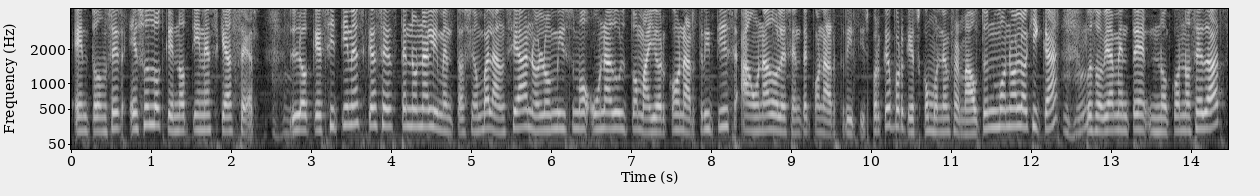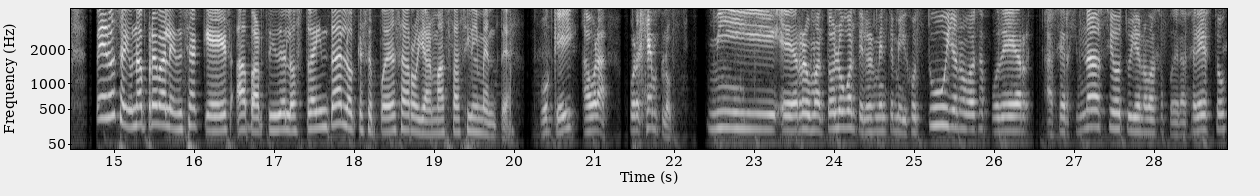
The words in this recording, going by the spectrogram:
Entonces, eso es lo que no tienes que hacer. Lo que sí tienes que hacer es tener una alimentación balanceada, no es lo mismo un adulto mayor con artritis a un adolescente con artritis. ¿Por qué? Porque es como una enfermedad autoinmunológica, pues obviamente no conoce edad, pero si hay una prevalencia que es a partir de los 30 lo que se puede desarrollar más fácilmente. Ok, ahora, por ejemplo, mi eh, reumatólogo anteriormente me dijo, tú ya no vas a poder hacer gimnasio, tú ya no vas a poder hacer esto.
